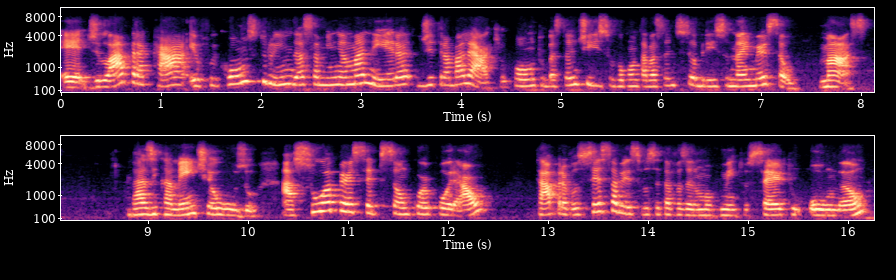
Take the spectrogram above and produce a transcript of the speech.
é, de lá para cá, eu fui construindo essa minha maneira de trabalhar, que eu conto bastante isso, vou contar bastante sobre isso na imersão. Mas, basicamente, eu uso a sua percepção corporal, tá? Para você saber se você está fazendo o movimento certo ou não.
